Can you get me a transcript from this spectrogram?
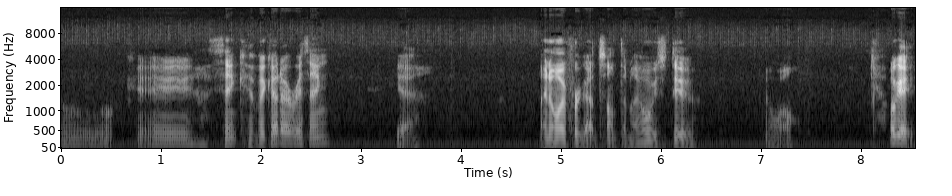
Okay, I think have I got everything? Yeah, I know I forgot something. I always do. Oh well. Okay,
